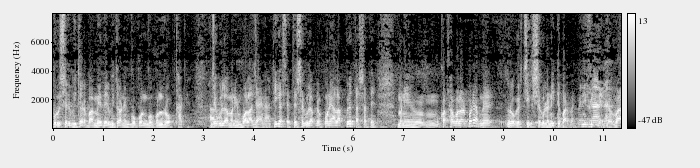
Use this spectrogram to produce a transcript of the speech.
পুরুষের ভিতরে বা মেয়েদের ভিতরে অনেক গোপন গোপন রোগ থাকে। যেগুলো মানে বলা যায় না ঠিক আছে? তো সেগুলো আপনি ফোনে আলাপ করে তার সাথে মানে কথা বলার পরে আপনি রোগের চিকিৎসাগুলো নিতে পারবেন। বেনিফিট বা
